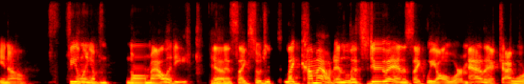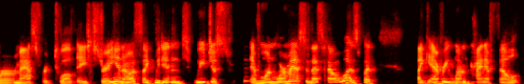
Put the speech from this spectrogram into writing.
you know feeling of normality Yeah. and it's like so just like come out and let's do it and it's like we all wore a mask like i wore a mask for 12 days straight you know it's like we didn't we just everyone wore masks and that's how it was but like everyone kind of felt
